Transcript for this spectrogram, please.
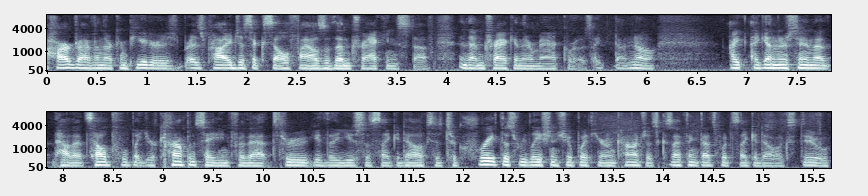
hard drive on their computers is, is, probably just Excel files of them tracking stuff and them tracking their macros. I don't know. I, I can understand that how that's helpful, but you're compensating for that through the use of psychedelics is to create this relationship with your unconscious because I think that's what psychedelics do.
